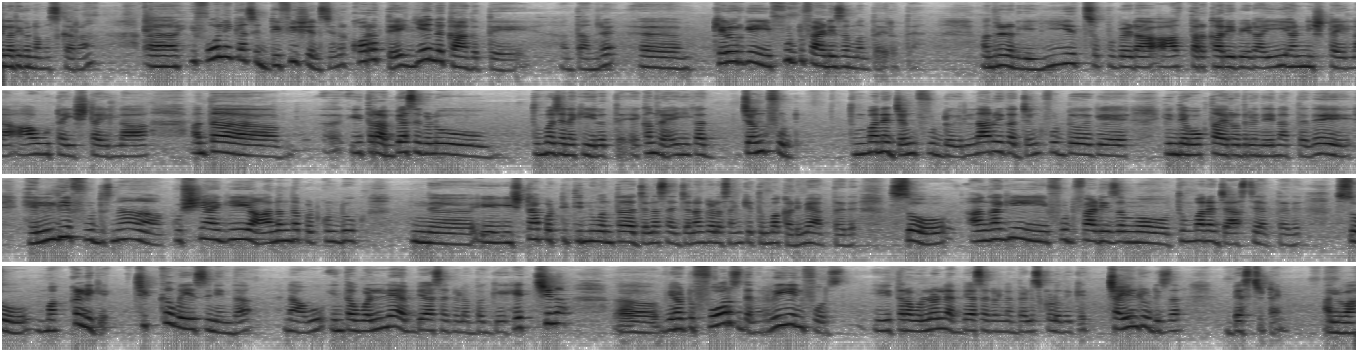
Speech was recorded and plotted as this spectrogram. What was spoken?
ಎಲ್ಲರಿಗೂ ನಮಸ್ಕಾರ. ಈ ಫೋಲಿಕ್ ಆ್ಯಸಿಡ್ ಡಿಫಿಷಿಯನ್ಸಿ ಅಂದರೆ ಕೊರತೆ ಏನಕ್ಕಾಗುತ್ತೆ ಅಂತ ಅಂದರೆ ಕೆಲವ್ರಿಗೆ ಈ ಫುಡ್ ಫ್ಯಾಡಿಸಮ್ ಅಂತ ಇರುತ್ತೆ. ಅಂದರೆ ನನಗೆ ಈ ಸೊಪ್ಪು ಬೇಡ, ಆ ತರಕಾರಿ ಬೇಡ, ಈ ಹಣ್ಣು ಇಷ್ಟ ಇಲ್ಲ, ಆ ಊಟ ಇಷ್ಟ ಇಲ್ಲ ಅಂತ ಈ ಥರ ಅಭ್ಯಾಸಗಳು ತುಂಬ ಜನಕ್ಕೆ ಇರುತ್ತೆ. ಯಾಕಂದರೆ ಈಗ ಜಂಕ್ ಫುಡ್ ತುಂಬಾ ಜಂಕ್ ಫುಡ್ಡು. ಎಲ್ಲರೂ ಈಗ ಜಂಕ್ ಫುಡ್ಡುಗೆ ಹಿಂದೆ ಹೋಗ್ತಾ ಇರೋದ್ರಿಂದ ಏನಾಗ್ತಾ ಇದೆ ಹೆಲ್ದಿ ಫುಡ್ಸ್ನ ಖುಷಿಯಾಗಿ ಆನಂದ ಪಟ್ಕೊಂಡು ಇಷ್ಟಪಟ್ಟು ತಿನ್ನುವಂಥ ಜನ ಜನಗಳ ಸಂಖ್ಯೆ ತುಂಬ ಕಡಿಮೆ ಆಗ್ತಾ ಇದೆ. ಸೊ ಹಂಗಾಗಿ ಈ ಫುಡ್ ಫ್ಯಾಡಿಸಮ್ಮು ತುಂಬಾ ಜಾಸ್ತಿ ಆಗ್ತಾ ಇದೆ. ಸೊ ಮಕ್ಕಳಿಗೆ ಚಿಕ್ಕ ವಯಸ್ಸಿನಿಂದ ನಾವು ಇಂಥ ಒಳ್ಳೆಯ ಅಭ್ಯಾಸಗಳ ಬಗ್ಗೆ ಹೆಚ್ಚಿನ we have to force them reinforce ಈ ಥರ ಒಳ್ಳೊಳ್ಳೆ ಅಭ್ಯಾಸಗಳನ್ನ ಬೆಳೆಸ್ಕೊಳ್ಳೋದಕ್ಕೆ childhood is the best time ಅಲ್ವಾ?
